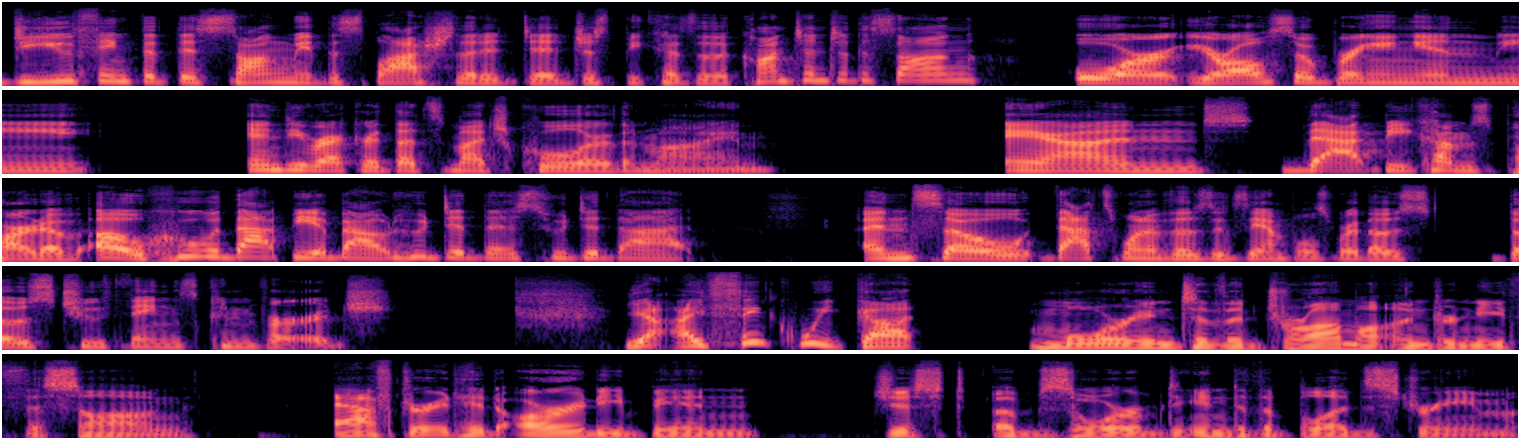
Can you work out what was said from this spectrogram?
do you think that this song made the splash that it did just because of the content of the song? Or you're also bringing in the indie record that's much cooler than mine? And that becomes part of, oh, who would that be about? Who did this? Who did that? And so that's one of those examples where those those two things converge. Yeah, I think we got more into the drama underneath the song after it had already been just absorbed into the bloodstream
